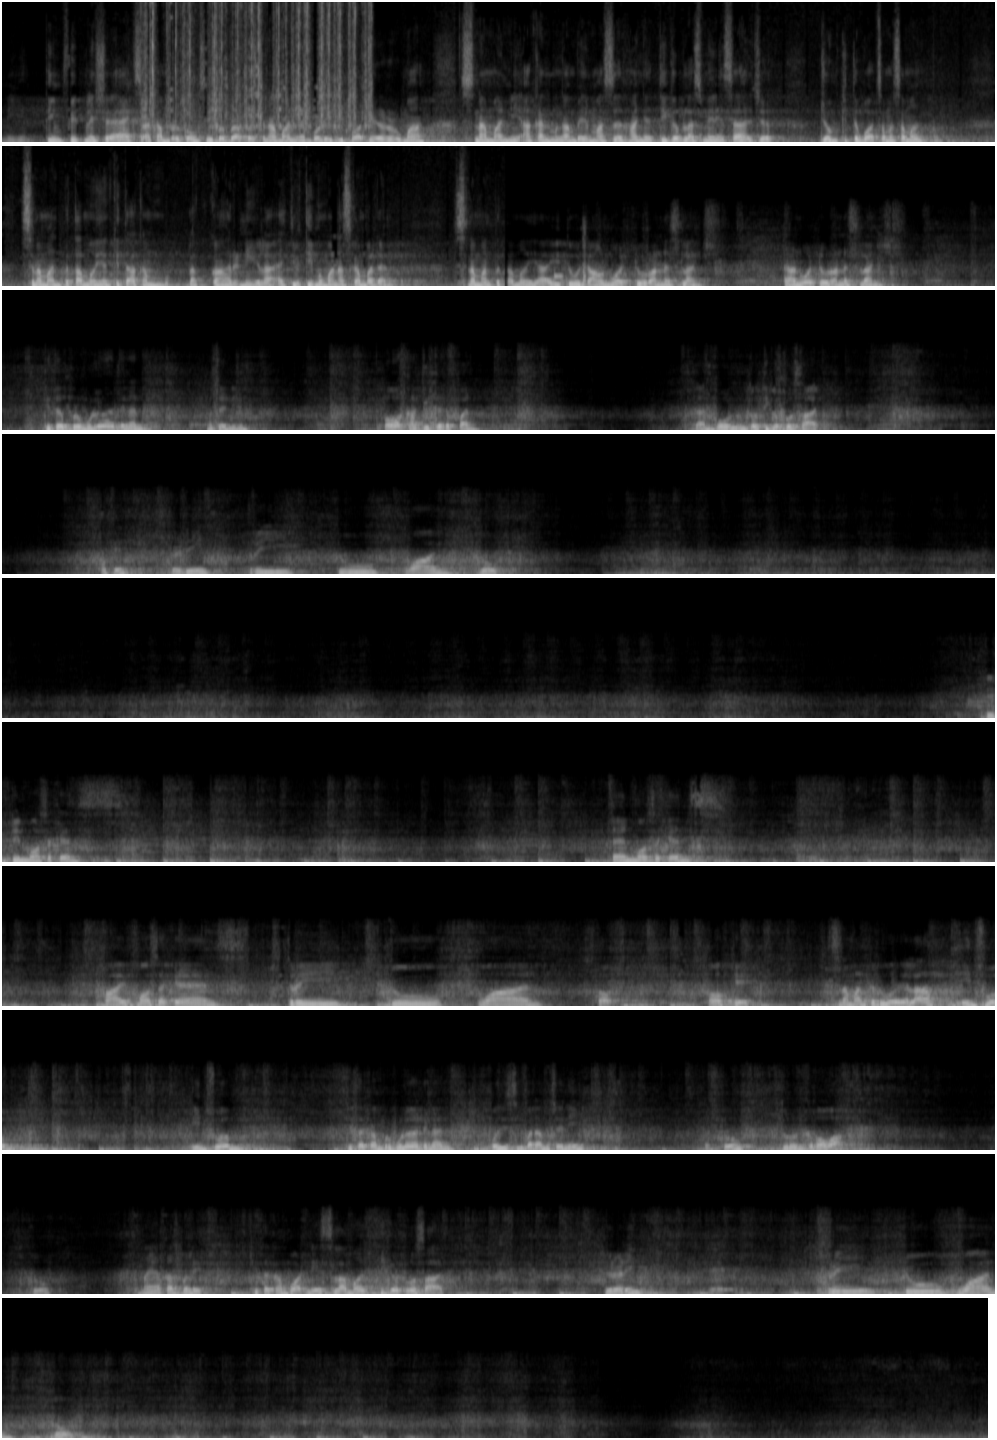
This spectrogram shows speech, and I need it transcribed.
Ini, Team Fit Malaysia X akan berkongsi beberapa senaman yang boleh dibuat di rumah. Senaman ini akan mengambil masa hanya 13 minit sahaja. Jom kita buat sama-sama. Senaman pertama yang kita akan lakukan hari ini ialah aktiviti memanaskan badan. Senaman pertama iaitu downward to runner's lunge. Downward to runner's lunge. Kita bermula dengan macam ini. Bawa kaki ke depan dan hold untuk 30 saat. Okay, ready? Three, two, one, go. Fifteen more seconds. Ten more seconds. Five more seconds. Three, two, one, stop. Okay. Senaman kedua ialah inchworm. Inchworm, kita akan bermula dengan posisi badan macam ni. Lepas tu, turun ke bawah. Lepas tu, naik atas balik. Kita akan buat ni selama 30 saat. You ready? 3, 2, 1, go.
